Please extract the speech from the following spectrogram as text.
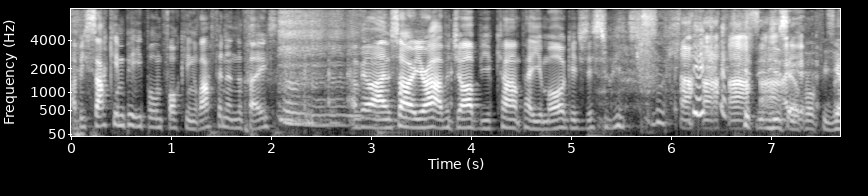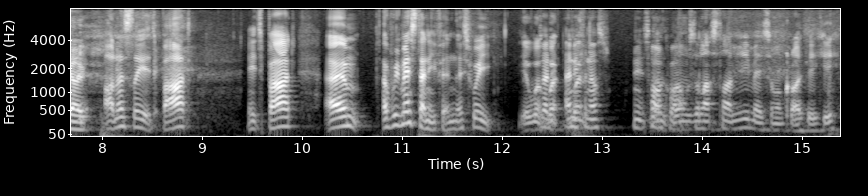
I'd be sacking people and fucking laughing in the face. I'd be like, "I'm sorry, you're out of a job. You can't pay your mortgage this week." Pissing yourself off you go. Honestly, it's bad. It's bad. Um, have we missed anything this week? Yeah, when- when- anything when- else we need to When, talk when about? was the last time you made someone cry, Peaky?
